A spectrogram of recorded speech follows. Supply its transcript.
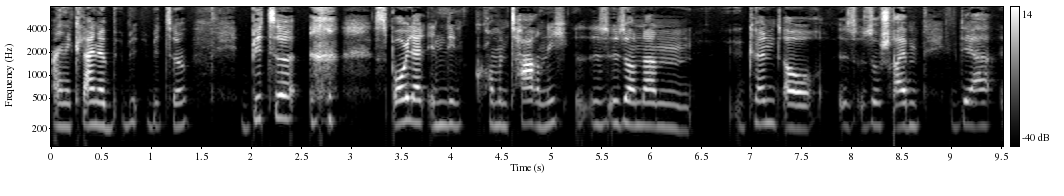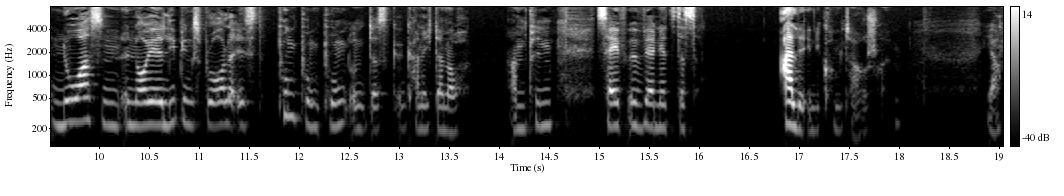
eine kleine Bitte. Bitte spoilert in den Kommentaren nicht, sondern könnt auch so schreiben, der Noahs neue Lieblingsbrawler ist Punkt, Punkt, Punkt. Und das kann ich dann auch anpinnen. Safe werden jetzt das alle in die Kommentare schreiben. Ja,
